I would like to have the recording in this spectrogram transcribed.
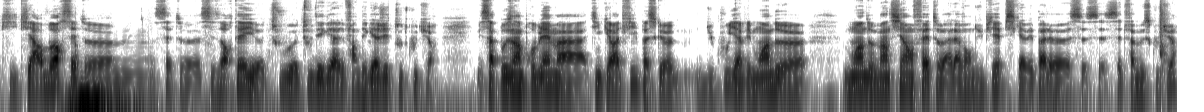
qui, qui, arbore cette, cette, ses orteils tout, tout enfin, dégagés de toute couture. Mais ça posait un problème à Tinker Hatfield parce que du coup, il y avait moins de moins de maintien en fait à l'avant du pied puisqu'il n'y avait pas cette fameuse couture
